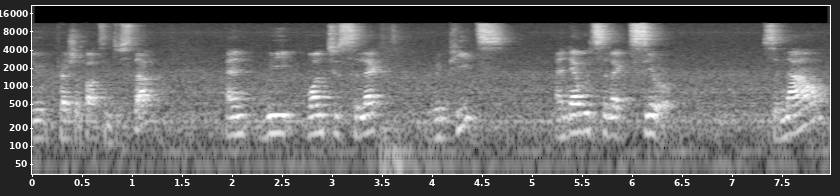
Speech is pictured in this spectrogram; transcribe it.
you press a button to stop. And we want to select repeats, and there we select zero. So now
